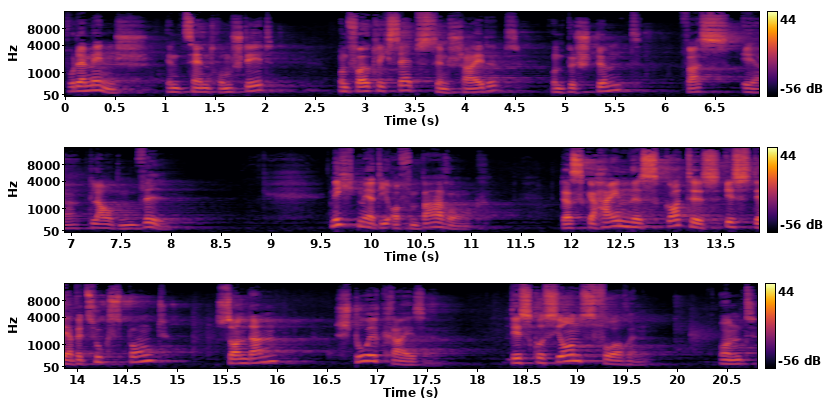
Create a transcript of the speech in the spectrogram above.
wo der Mensch im Zentrum steht und folglich selbst entscheidet und bestimmt, was er glauben will. Nicht mehr die Offenbarung das Geheimnis Gottes ist der Bezugspunkt, sondern Stuhlkreise, Diskussionsforen und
